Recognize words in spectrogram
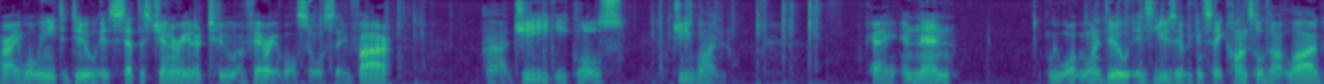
Alright, what we need to do is set this generator to a variable. So we'll say var uh, g equals g1. Okay, and then we what we want to do is use it. We can say console.log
